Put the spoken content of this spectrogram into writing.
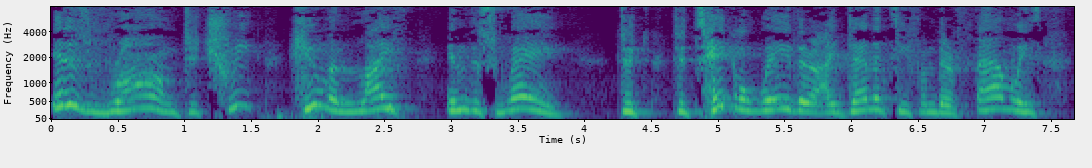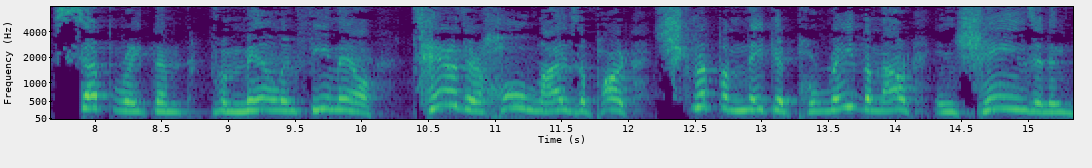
It is wrong to treat human life in this way, to, to take away their identity from their families, separate them from male and female, tear their whole lives apart, strip them naked, parade them out in chains and in.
